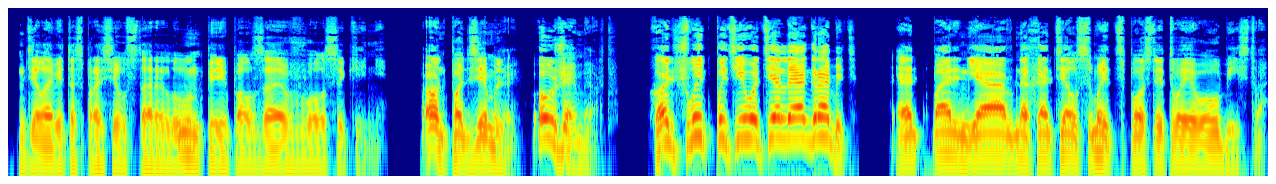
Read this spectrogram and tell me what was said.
— деловито спросил старый лун, переползая в волосы Кенни. «Он под землей, уже мертв. Хочешь выкопать его тело и ограбить? Этот парень явно хотел смыться после твоего убийства.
